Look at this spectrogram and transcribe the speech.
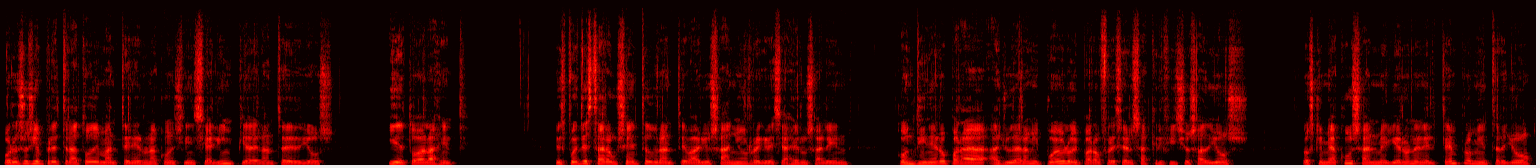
Por eso siempre trato de mantener una conciencia limpia delante de Dios y de toda la gente. Después de estar ausente durante varios años, regresé a Jerusalén con dinero para ayudar a mi pueblo y para ofrecer sacrificios a Dios. Los que me acusan me vieron en el templo mientras yo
